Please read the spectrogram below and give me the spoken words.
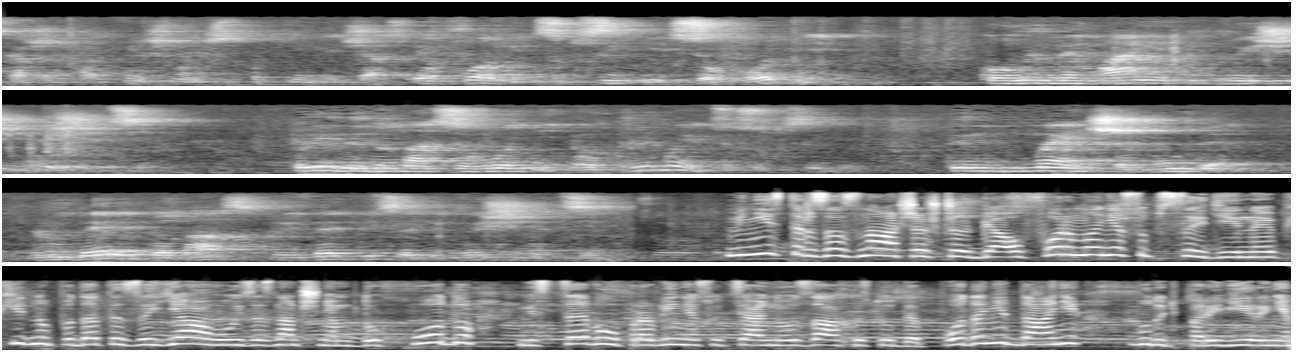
скажімо так, більш-менш спокійний час, і оформить субсидії сьогодні, коли немає підвищення ще цін, прийде до нас сьогодні і отримає цю субсидію, тим менше буде людей до нас прийде після підвищення цін. Міністр зазначив, що для оформлення субсидії необхідно подати заяву із зазначенням доходу місцеве управління соціального захисту, де подані дані будуть перевірені.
